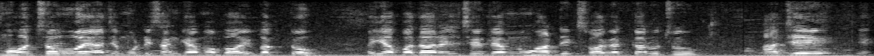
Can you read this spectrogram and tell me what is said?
મહોત્સવ હોય. આજે મોટી સંખ્યામાં ભાવિ ભક્તો અહીંયા પધારેલ છે. તેમનું હાર્દિક સ્વાગત કરું છું. આજે એક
